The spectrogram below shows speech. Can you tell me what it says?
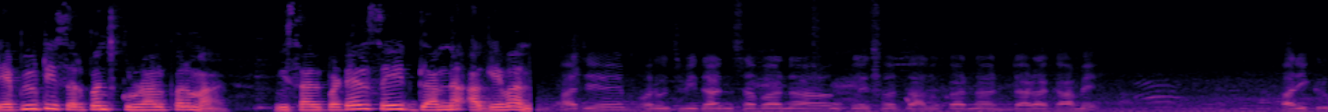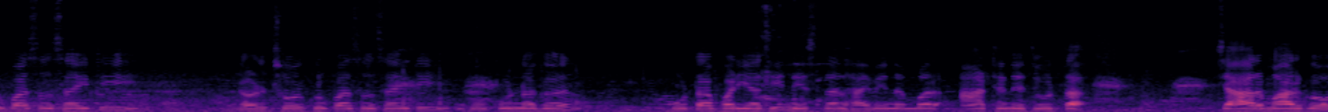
ડેપ્યુટી સરપંચ કૃણાલ પરમાર, વિશાલ પટેલ સહિત ગામના આગેવાન. આજે ભરૂચ વિધાનસભાના અંકલેશ્વર તાલુકાના અંડાળા ગામે હરિકૃપા સોસાયટી રણછોડ કૃપા સોસાયટી, ગોકુળનગર મોટા ફળિયાથી નેશનલ હાઈવે નંબર આઠને જોડતા ચાર માર્ગો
